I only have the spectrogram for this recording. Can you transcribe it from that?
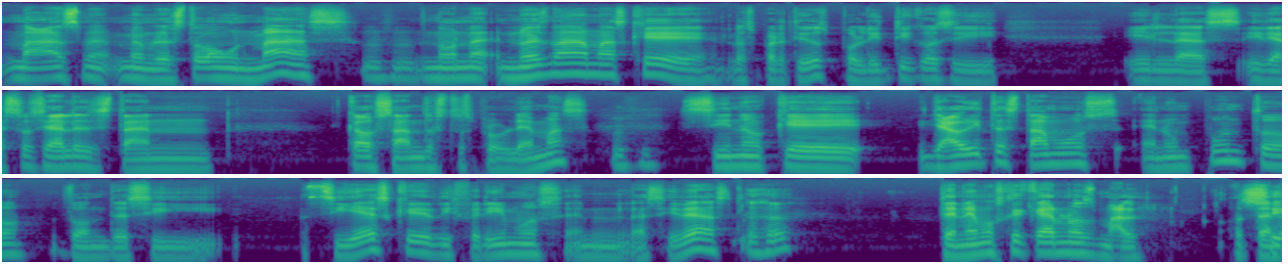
más me, me molestó aún más, Ujú. no, na- no es nada más que los partidos políticos y, y las ideas sociales están causando estos problemas, sino que ya ahorita estamos en un punto donde si, si es que diferimos en las ideas, tenemos que quedarnos mal. O Sí.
